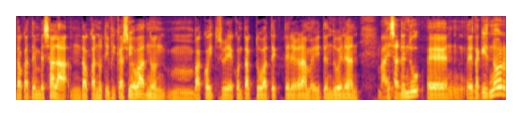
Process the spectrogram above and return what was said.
daukaten bezala dauka notifikazio bat non mm, bakoit zure kontaktu batek telegram egiten duenean bai. esaten du e, ez dakiz nor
